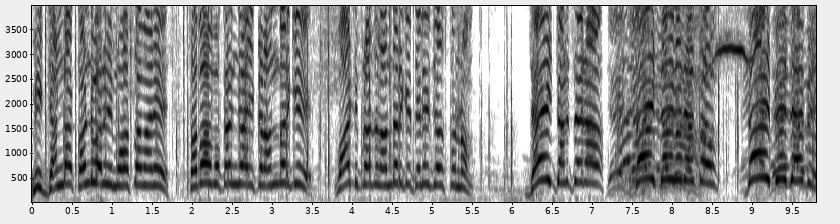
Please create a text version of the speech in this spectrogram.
మీ జెండా కండువని మేము మోస్తామని సభాముఖంగా ఇక్కడ అందరికీ వార్డు ప్రజలందరికీ తెలియజేస్తున్నాం. జై జనసేన జై తెలుగుదేశం జై బీజేపీ.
